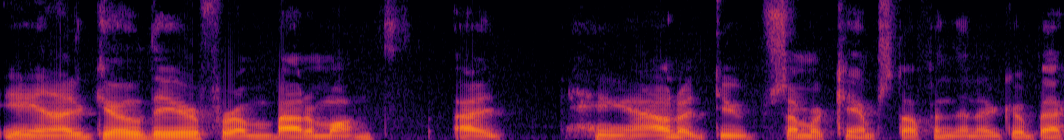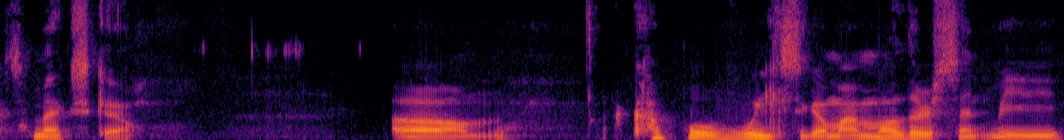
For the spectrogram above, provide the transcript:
And I'd go there for about a month. I'd hang out, I'd do summer camp stuff, and then I'd go back to Mexico um, a couple of weeks ago, my mother sent me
